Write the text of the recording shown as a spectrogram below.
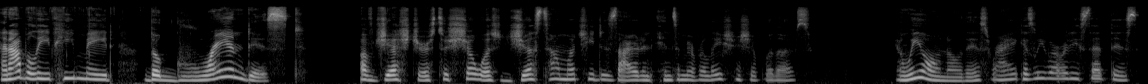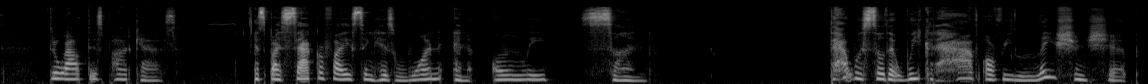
And I believe he made the grandest of gestures to show us just how much He desired an intimate relationship with us. And we all know this, right? Because we've already said this throughout this podcast. It's by sacrificing His one and only Son. That was so that we could have a relationship.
